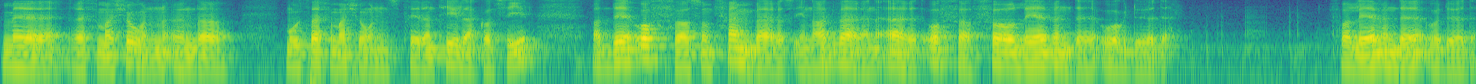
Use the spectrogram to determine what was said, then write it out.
med reformasjonen under motreformasjonens tridentile konsil at det offer som frembæres i nadværen, er et offer for levende og døde. For levende og døde.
